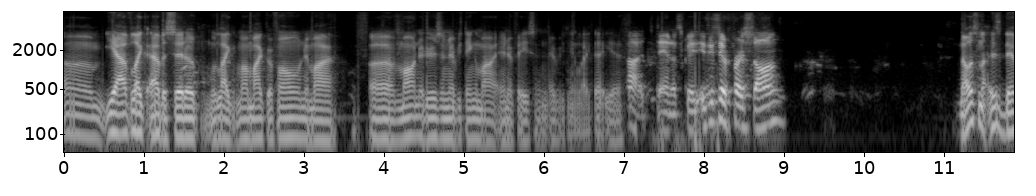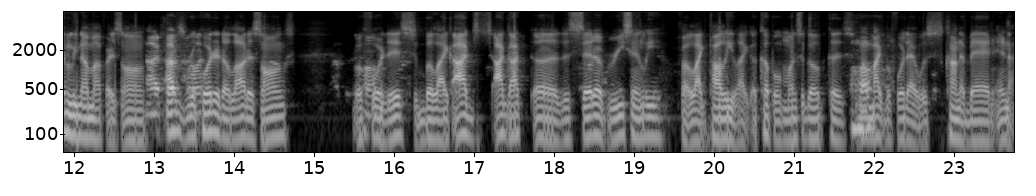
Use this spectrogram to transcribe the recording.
Um, yeah, I've like I have a setup with like my microphone and my uh monitors and everything, my interface and everything like that. Yeah. God damn, that's great. Is this your first song? No, it's not. It's definitely not my first song. Not your I've first one? recorded a lot of songs Uh-huh. before this, but like I I got uh this setup recently for like probably like a couple months ago because Uh-huh. my mic before that was kind of bad and I,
